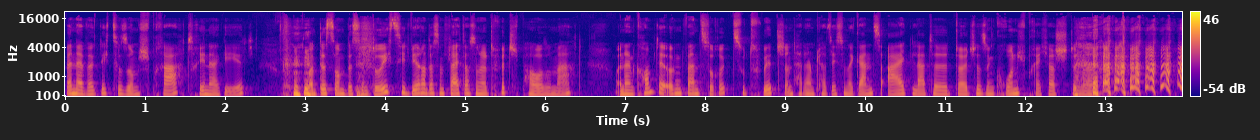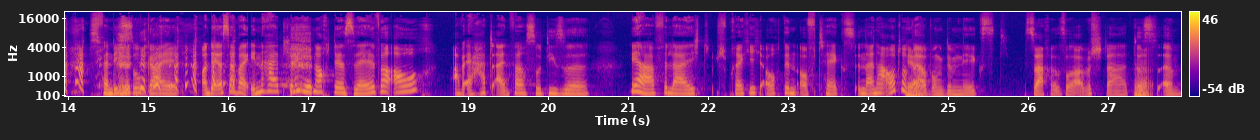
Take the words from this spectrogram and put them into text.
Wenn er wirklich zu so einem Sprachtrainer geht und das so ein bisschen durchzieht, währenddessen vielleicht auch so eine Twitch-Pause macht und dann kommt er irgendwann zurück zu Twitch und hat dann plötzlich so eine ganz aalglatte deutsche Synchronsprecherstimme. das fände ich so geil. Und er ist aber inhaltlich noch derselbe auch, aber er hat einfach so diese, ja, vielleicht spreche ich auch den Off-Text in einer Autowerbung ja. demnächst Sache so am Start. Das, ja. ähm,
